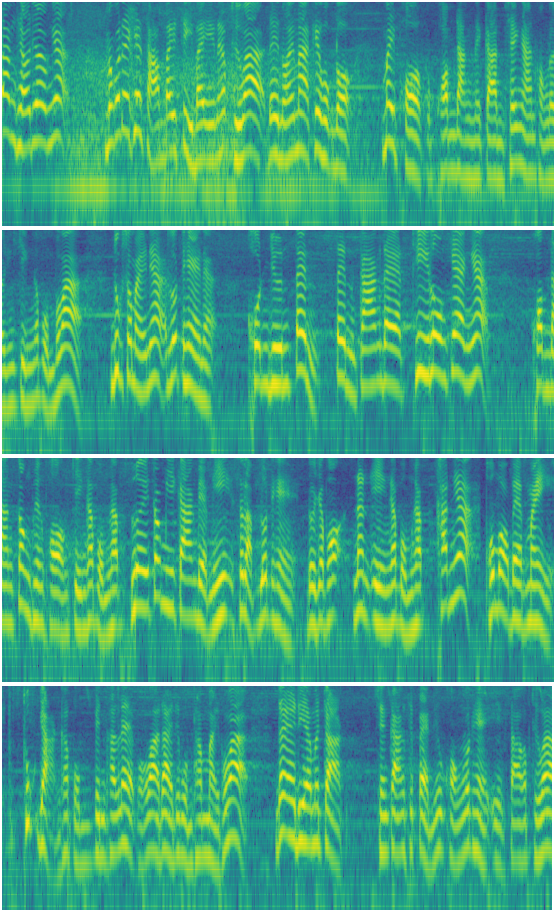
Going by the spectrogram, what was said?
ตั้งแถวเดียวอย่างเงี้ยมันก็ได้แค่ 3 ใบ 4 ใบเองนะครับ ถือว่าได้น้อยมากแค่ 6 ดอก ไม่พอกับความดังในการใช้งานของเราจริงๆครับผมเพราะว่ายุคสมัยเนี้ยรถแห่เนี่ยคนยืนเต้น เต้นกลางแดดที่โล่งแจ้งเนี้ยความดังต้องเพียงพอจริงครับผมครับเลยต้องมีกลางแบบนี้สลับรถแห่โดยเฉพาะนั่นเองครับผมครับคันเนี้ยผมออกแบบใหม่ทุกอย่างครับผมเป็นคันแรกบอกว่าได้ที่ผมทำใหม่เพราะว่าได้ไอเดียมาจากเสียงกลาง 18 นิ้วของรถแห่เอกซาวครับถือว่า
